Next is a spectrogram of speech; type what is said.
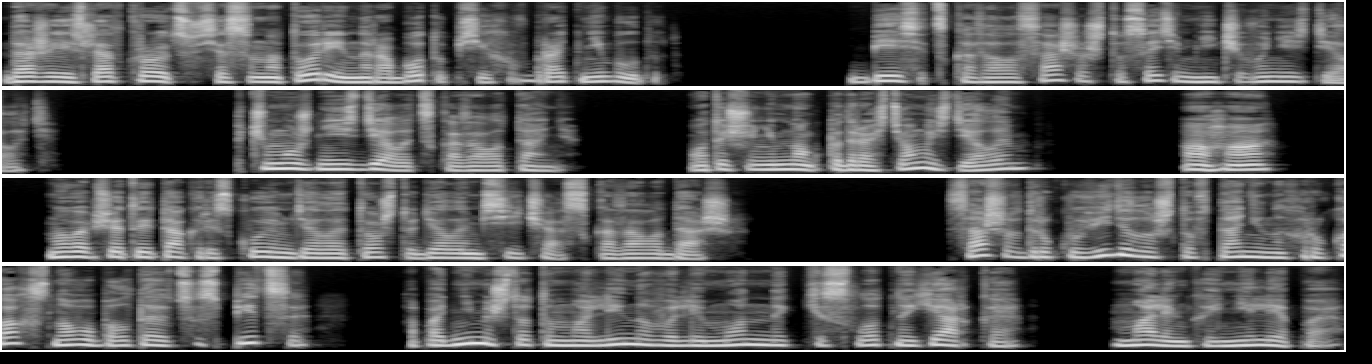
«Даже если откроются все санатории, на работу психов брать не будут». «Бесит», — сказала Саша, — «что с этим ничего не сделать». «Почему же не сделать?» — сказала Таня. «Вот еще немного подрастем и сделаем». «Ага», «Мы вообще-то и так рискуем, делая то, что делаем сейчас», — сказала Даша. Саша вдруг увидела, что в Таниных руках снова болтаются спицы, а под ними что-то малиново-лимонно-кислотно-яркое, маленькое, нелепое.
